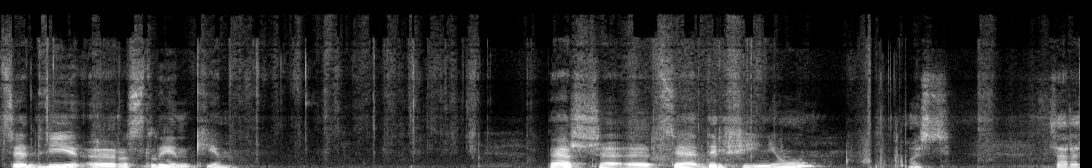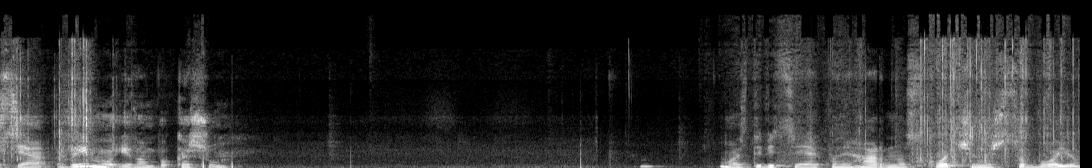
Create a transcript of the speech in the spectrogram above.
Це дві е, рослинки. Перше е, це дельфініум. Ось. Зараз я вийму і вам покажу. Ось, дивіться, як вони гарно скотчем між собою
